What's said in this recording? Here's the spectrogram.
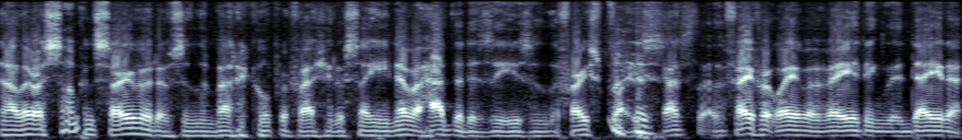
Now, there are some conservatives in the medical profession who say he never had the disease in the first place. That's the favorite way of evading the data.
